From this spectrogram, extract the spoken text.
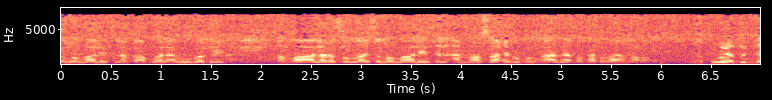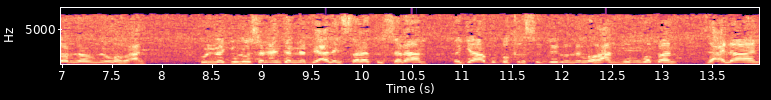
صلى الله عليه وسلم فأقبل أبو بكر فقال رسول الله صلى الله عليه وسلم أما صاحبكم هذا فقد غامر. يقول أبو الدرداء رضي الله عنه كنا جلوسا عند النبي عليه الصلاة والسلام فجاء أبو بكر الصديق رضي الله عنه مغضبا زعلان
